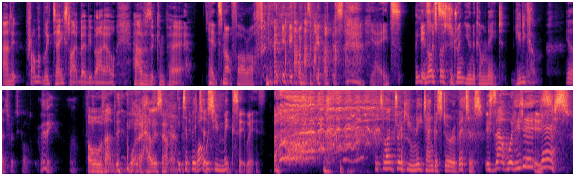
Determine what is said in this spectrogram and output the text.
and it probably tastes like Baby Bio. How does it compare? Yeah, it's not far off. Unicum, to be honest. Yeah, it's. But you're it's not a- supposed to drink Unicum neat. Unicum. Yeah, that's what it's called. Really? Oh, that What the hell is that then? It's a bitters. What would you mix it with? It's like drinking neat Angostura bitters. is that what it is? Yes.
